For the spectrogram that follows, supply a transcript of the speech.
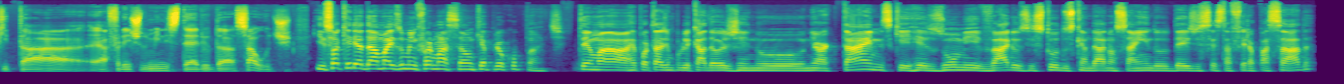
que está à frente do Ministério da Saúde. E só queria dar mais uma informação que é preocupante. Tem uma reportagem publicada hoje no New York Times que resume vários estudos que andaram saindo desde sexta-feira passada.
